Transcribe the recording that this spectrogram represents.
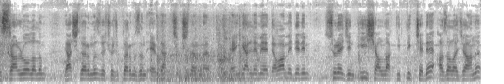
ısrarlı olalım. Yaşlarımız ve çocuklarımızın evden çıkışlarını engellemeye devam edelim. Sürecin inşallah gittikçe de azalacağını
